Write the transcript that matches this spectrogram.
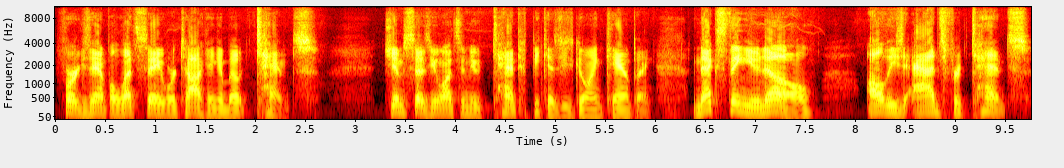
For example, let's say we're talking about tents. Jim says he wants a new tent because he's going camping. Next thing you know, all these ads for tents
